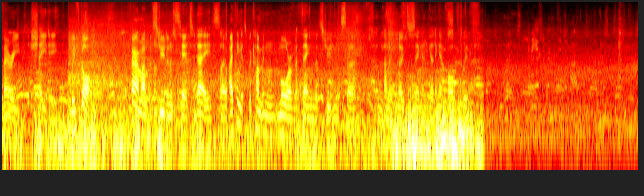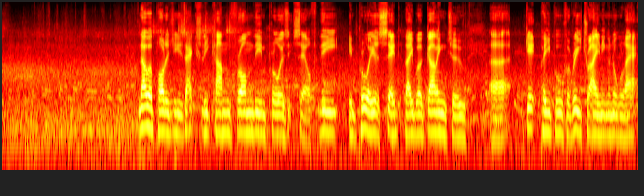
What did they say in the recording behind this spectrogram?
very shady. We've got a fair amount of students here today, so I think it's becoming more of a thing that students are kind of noticing and getting involved with. No apologies actually come from the employers itself. The employers said they were going to uh, get people for retraining and all that.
